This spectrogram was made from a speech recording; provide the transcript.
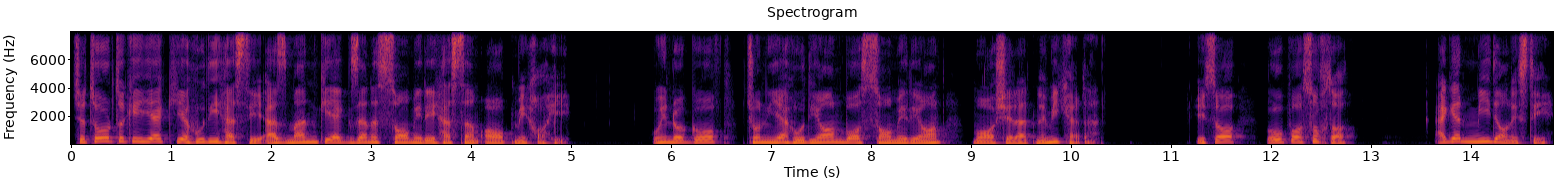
چطور تو که یک یهودی هستی از من که یک زن سامیری هستم آب می‌خواهی؟ او این را گفت چون یهودیان با سامیریان معاشرت نمی کردن. عیسی به او پاسخ داد اگر می‌دانستی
